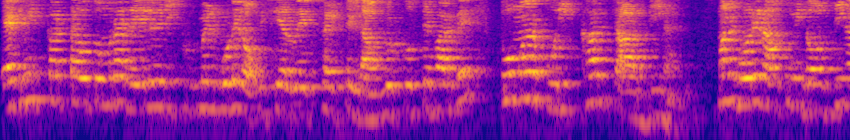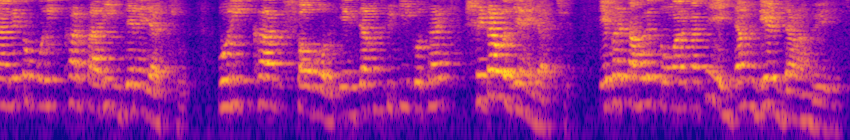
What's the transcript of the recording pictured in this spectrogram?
অ্যাডমিট কার্ডটাও তোমরা রেলওয়ে রিক্রুটমেন্ট বোর্ডের অফিসিয়াল ওয়েবসাইট থেকে ডাউনলোড করতে পারবে। তোমার পরীক্ষার চার দিন আগে। মানে ধরে নাও, তুমি দশ দিন আগে তো পরীক্ষার তারিখ জেনে যাচ্ছ। পরীক্ষার শহর এক্সাম সিটি কোথায়, সেটাও জেনে যাচ্ছ। এবারে তাহলে তোমার কাছে এক্সাম ডেট জানা হয়ে গেছে।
